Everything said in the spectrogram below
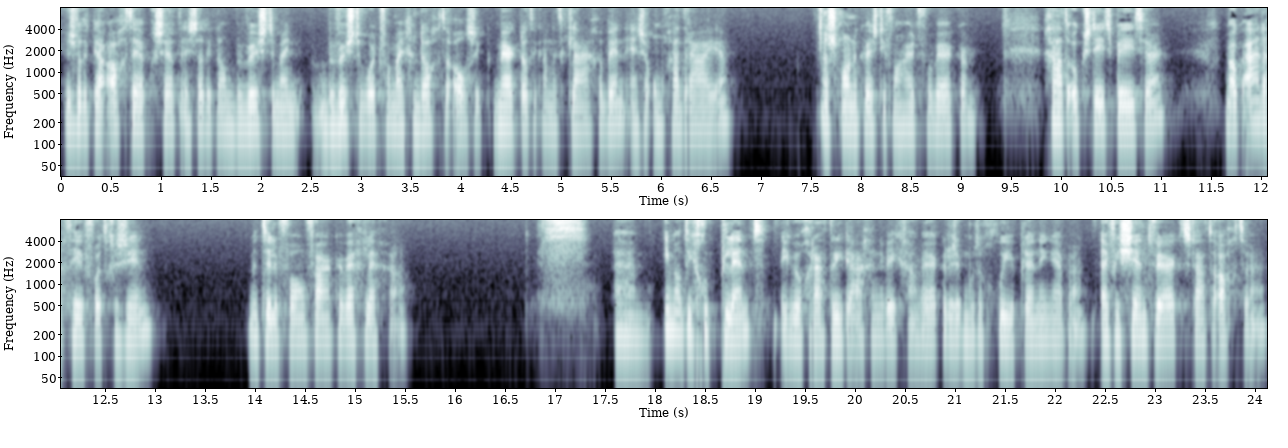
Dus wat ik daarachter heb gezet, is dat ik dan bewust mijn, bewuster word van mijn gedachten als ik merk dat ik aan het klagen ben en ze om ga draaien. Dat is gewoon een kwestie van hard voor werken. Gaat ook steeds beter. Maar ook aandacht heeft voor het gezin. Mijn telefoon vaker wegleggen. Um, iemand die goed plant. Ik wil graag drie dagen in de week gaan werken, dus ik moet een goede planning hebben. Efficiënt werkt, staat erachter.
